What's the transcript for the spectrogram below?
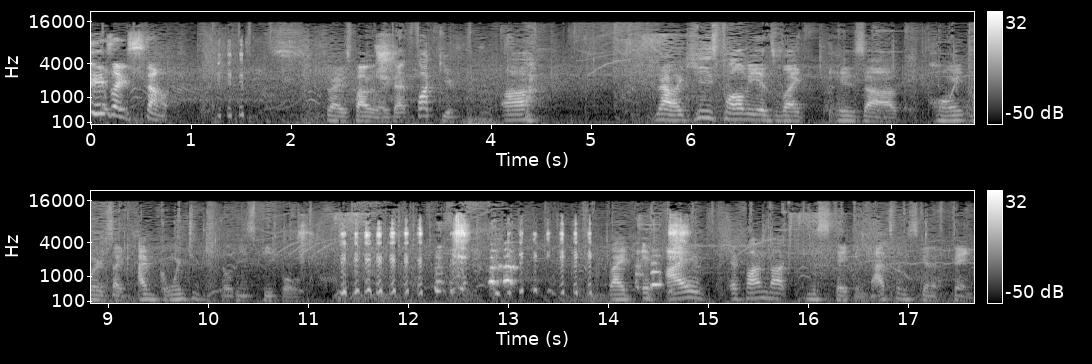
he's like, stop. Right, he's probably like that. Fuck you. Uh, now, like, he's probably is like his uh point where it's like, I'm going to kill these people. like, if I, if I'm not mistaken, that's what he's gonna think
